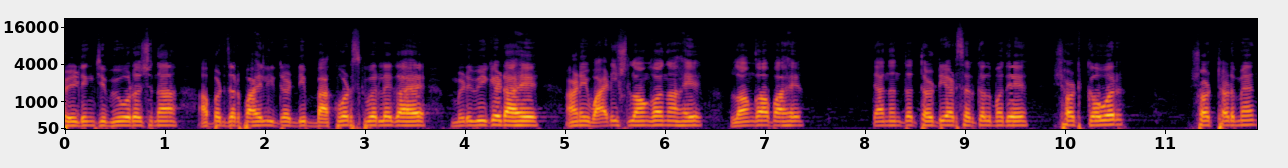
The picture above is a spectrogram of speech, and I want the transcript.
फिल्डिंगची व्यूहरचना आपण जर पाहिली तर डीप बॅकवर्ड स्क्वेअर लेग आहे मिड विकेट आहे आणि वाईडिश लॉंग ऑन आहे लॉंग ऑफ आहे. त्यानंतर थर्टी यार्ड सर्कलमध्ये short cover short third man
